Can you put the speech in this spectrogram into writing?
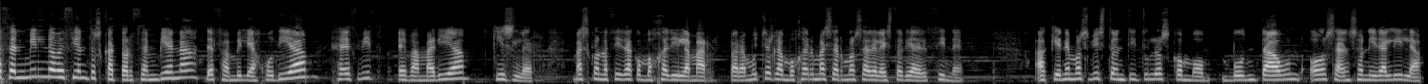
Nace en 1914 en Viena, de familia judía, Hedwig Eva María Kisler, más conocida como Hedy Lamar, para muchos la mujer más hermosa de la historia del cine, a quien hemos visto en títulos como Boomtown o Sansón y Dalila,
